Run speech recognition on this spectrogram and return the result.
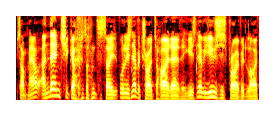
somehow. And then she goes on to say, well, he's never tried to hide anything. He's never used his private life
